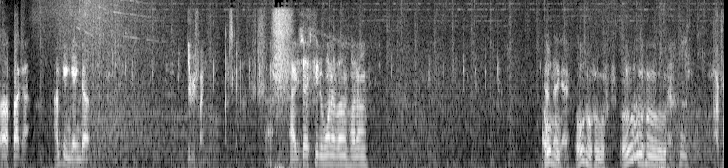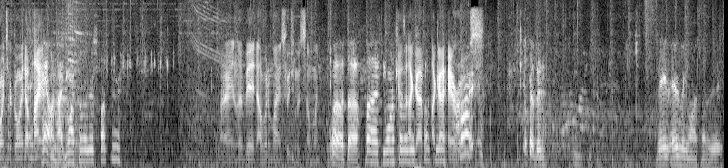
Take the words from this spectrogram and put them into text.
Oh fuck, I, I'm getting ganged up. You'll be fine. I'm just kidding. I just executed one of them. Hold on. Got that. Ooh, ooh, ooh. Our points are going up Hell higher. no. You want some of this fucker? Alright, a little bit. I wouldn't mind switching with someone. What the fuck? You want some Because of I this got fucker? I got arrows. What's up, baby? Babe, everybody wants some of this.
